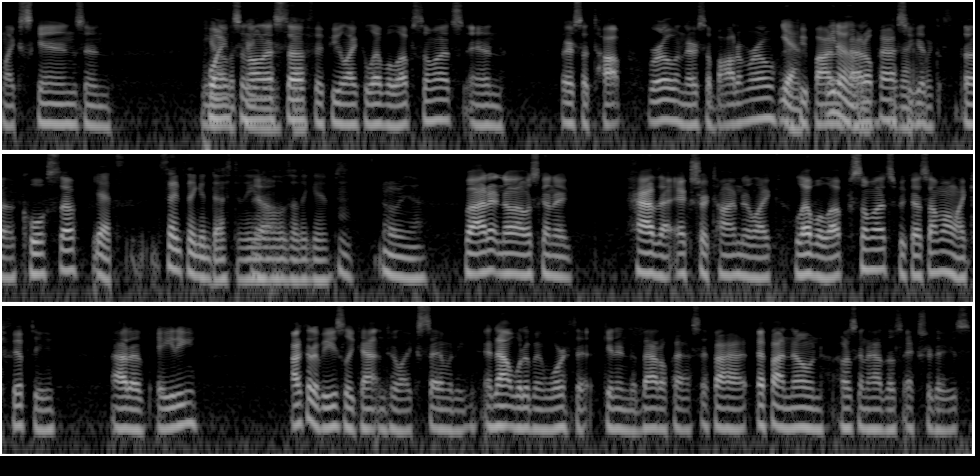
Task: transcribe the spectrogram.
like skins and got all points and all that stuff if you like level up so much. And there's a top row and there's a bottom row. Yeah, If you buy the battle pass, you get works. the cool stuff. Yeah, it's same thing in Destiny and all those other games. Hmm. Oh yeah. But I didn't know I was gonna have that extra time to like level up so much because I'm on like 50 out of 80. I could have easily gotten to like 70, and that would have been worth it getting the battle pass if I had if I known I was gonna have those extra days.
